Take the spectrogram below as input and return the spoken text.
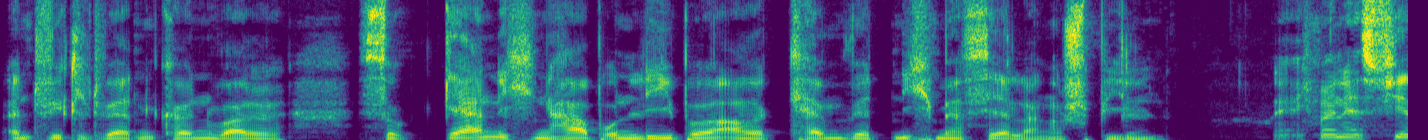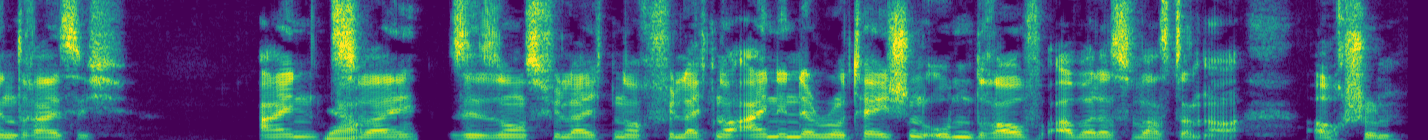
entwickelt werden können, weil so gern ich ihn habe und liebe, aber Cam wird nicht mehr sehr lange spielen. Ich meine, er ist 34. Ein, ja. zwei Saisons vielleicht noch, vielleicht noch einen in der Rotation obendrauf, aber das war's dann auch schon.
